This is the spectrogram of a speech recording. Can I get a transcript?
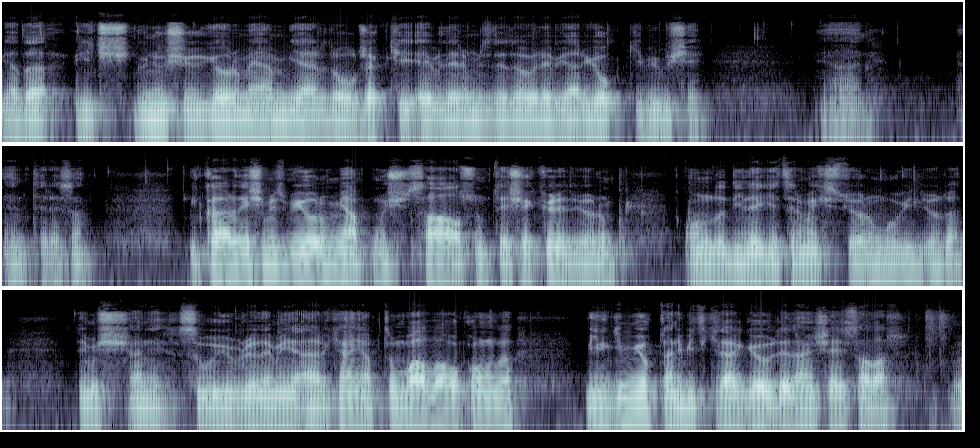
ya da hiç gün ışığı görmeyen bir yerde olacak ki evlerimizde de öyle bir yer yok gibi bir şey. Yani enteresan. Bir kardeşimiz bir yorum yapmış. Sağ olsun teşekkür ediyorum. Onu da dile getirmek istiyorum bu videoda. Demiş hani sıvı gübrelemeyi erken yaptım. Vallahi o konuda bilgim yoktu. Hani bitkiler gövdeden şey salar, e,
